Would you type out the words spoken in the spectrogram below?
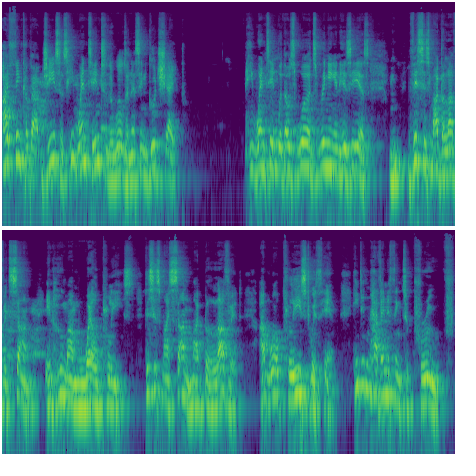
I think about Jesus. He went into the wilderness in good shape. He went in with those words ringing in his ears This is my beloved Son, in whom I'm well pleased. This is my Son, my beloved. I'm well pleased with him. He didn't have anything to prove.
